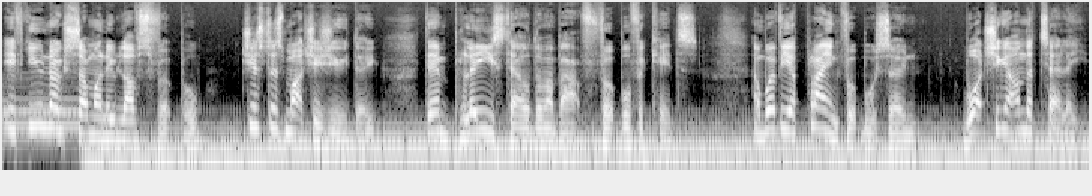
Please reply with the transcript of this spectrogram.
if you know someone who loves football just as much as you do, then please tell them about Football for Kids and whether you're playing football soon, watching it on the telly,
